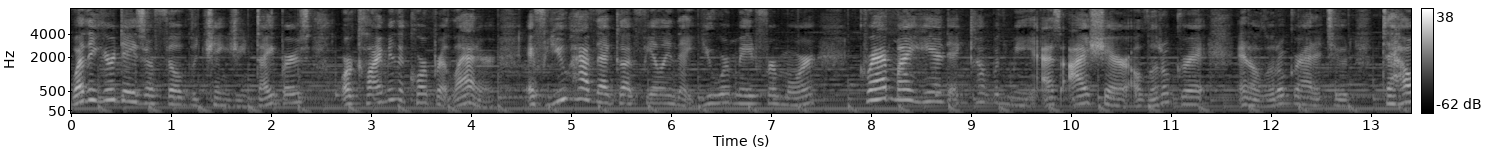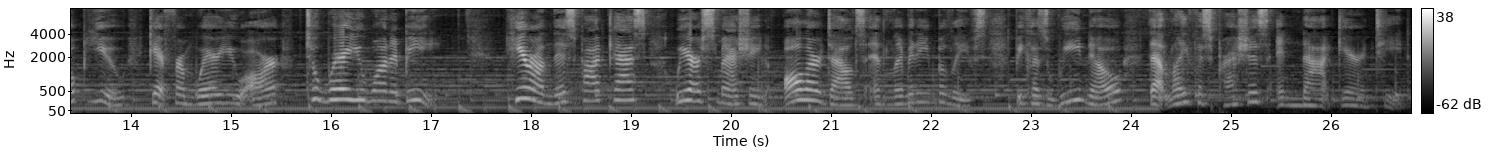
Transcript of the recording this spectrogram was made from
Whether your days are filled with changing diapers or climbing the corporate ladder, if you have that gut feeling that you were made for more, grab my hand and come with me as I share a little grit and a little gratitude to help you get from where you are to where you want to be. Here on this podcast, we are smashing all our doubts and limiting beliefs because we know that life is precious and not guaranteed.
